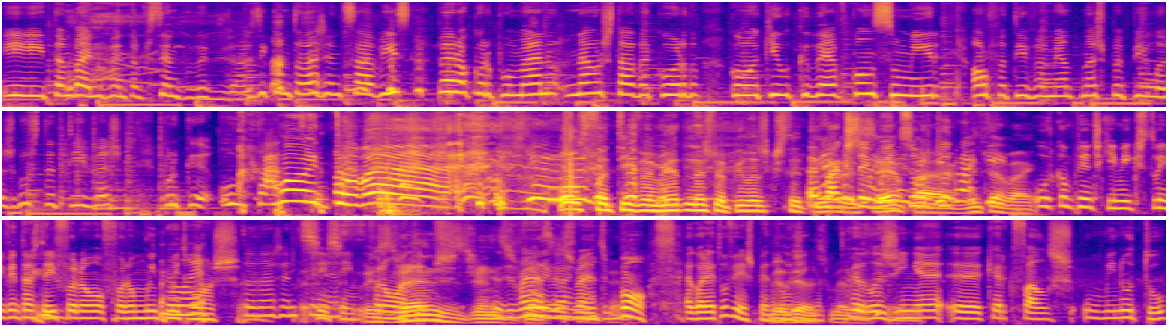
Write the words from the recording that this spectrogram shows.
e também 90% de hidrogénios. E como toda a gente sabe isso, para o corpo humano não está de acordo com aquilo que deve consumir olfativamente nas papilas gustativas, porque o tato. Muito bem! Olfativamente nas papilas gustativas. Epá, gostei muito, Epá, sobretudo para muito aqui. bem. Os componentes químicos que tu inventaste aí foram, foram muito, Não muito é? bons. Toda a gente Sim, conhece. sim, Os foram ótimos. Os Jans, os. Bom, agora é a tua vez, Pedro Meu Lajinha. Deus, meu Pedro Deus. Lajinha, eh, quero que fales um minuto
